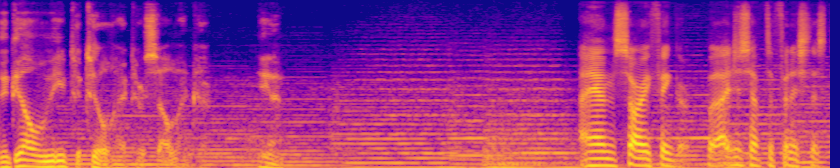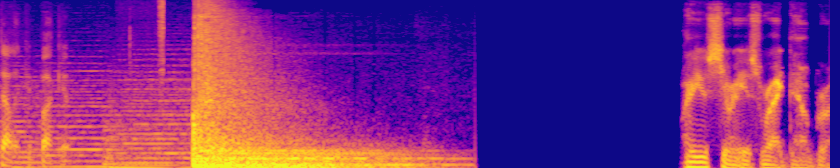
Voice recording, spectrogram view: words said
The girl need to kill Hector Salamanca. Yeah. I am sorry, Finger, but I just have to finish this delicate bucket. Are you serious right now, bro?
